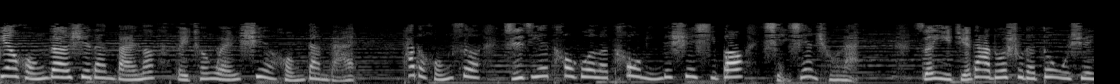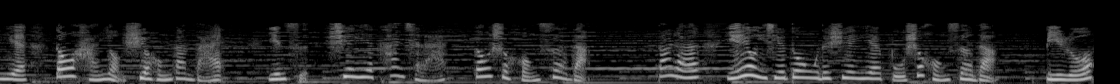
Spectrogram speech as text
变红的血蛋白呢，被称为血红蛋白，它的红色直接透过了透明的血细胞显现出来，所以绝大多数的动物血液都含有血红蛋白，因此血液看起来都是红色的。当然，也有一些动物的血液不是红色的，比如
